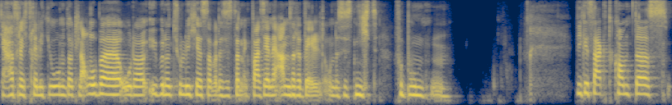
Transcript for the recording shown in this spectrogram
ja, vielleicht Religion oder Glaube oder Übernatürliches, aber das ist dann quasi eine andere Welt und es ist nicht verbunden. Wie gesagt, kommt das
